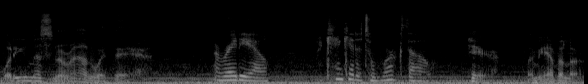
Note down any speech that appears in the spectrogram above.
What are you messing around with there? A radio. I can't get it to work, though. Here, let me have a look.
